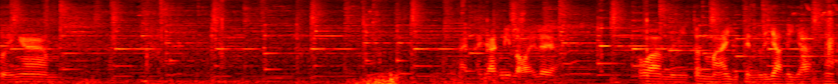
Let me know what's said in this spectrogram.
สวยงามพายคายักนี่ลอยเลยอะเพราะว่ามันมีต้นไม้อยู่เป็นระยะระยะนะ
